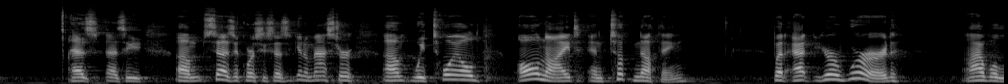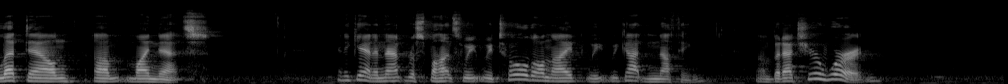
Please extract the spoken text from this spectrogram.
as, as he um, says, of course, he says, You know, Master, um, we toiled all night and took nothing, but at your word, I will let down um, my nets. And again, in that response, we, we toiled all night, we, we got nothing. Um, but at your word,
